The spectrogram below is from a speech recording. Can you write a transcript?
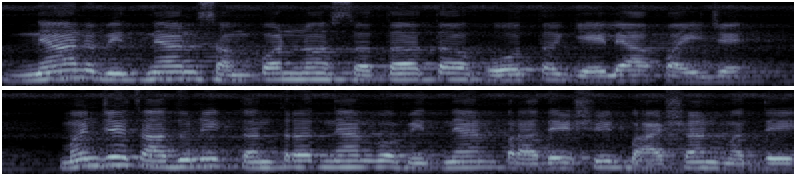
ज्ञान विज्ञान संपन्न सतत होत गेल्या पाहिजे. म्हणजेच आधुनिक तंत्रज्ञान व विज्ञान प्रादेशिक भाषांमध्ये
